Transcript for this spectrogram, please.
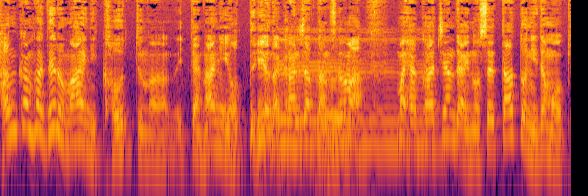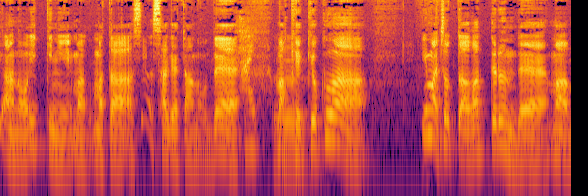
単価が出る前に買うっていうのは一体何よっていうような感じだったんですけど、まあ、まあ、108円台乗せた後にでも、あの、一気にまあまた下げたので、はい、まあ結局は、今ちょっと上がってるんで、まあ、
